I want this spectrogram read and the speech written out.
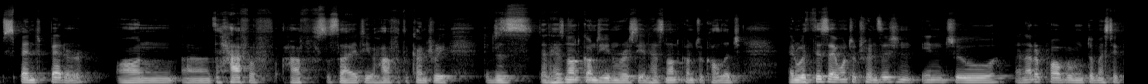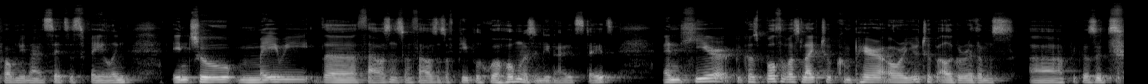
spent better on uh, the half of half of society or half of the country that is that has not gone to university and has not gone to college. And with this, I want to transition into another problem, domestic problem the United States is failing, into maybe the thousands and thousands of people who are homeless in the United States and here, because both of us like to compare our YouTube algorithms, uh, because it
